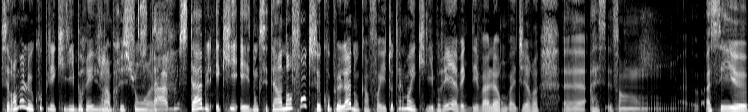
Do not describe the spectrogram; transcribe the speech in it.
c'est vraiment le couple équilibré, j'ai mmh. l'impression. Euh, stable. stable. Et, qui, et donc c'était un enfant de ce couple-là, donc un foyer totalement équilibré, avec des valeurs, on va dire, assez, enfin, assez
